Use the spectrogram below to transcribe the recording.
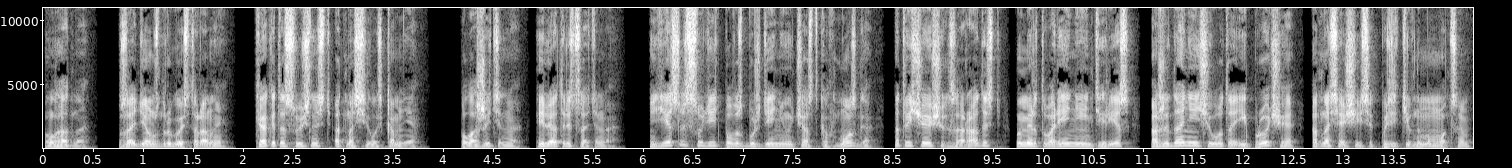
ладно. Зайдем с другой стороны. Как эта сущность относилась ко мне? Положительно или отрицательно? Если судить по возбуждению участков мозга, отвечающих за радость, умиротворение, интерес, ожидание чего-то и прочее, относящиеся к позитивным эмоциям,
